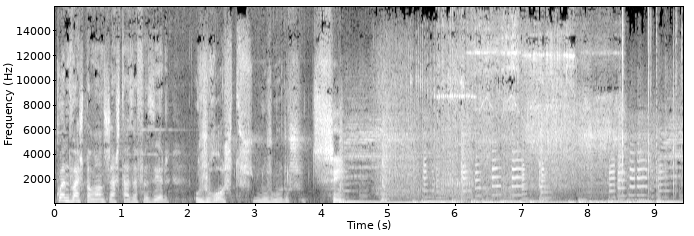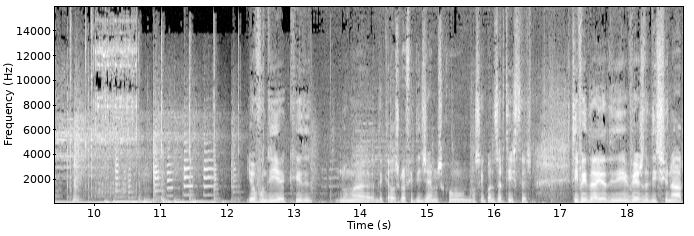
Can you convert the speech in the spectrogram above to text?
Quando vais para Londres já estás a fazer os rostos nos muros? Sim. E houve um dia que, numa daquelas graffiti jams com não sei quantos artistas, tive a ideia de, em vez de adicionar,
